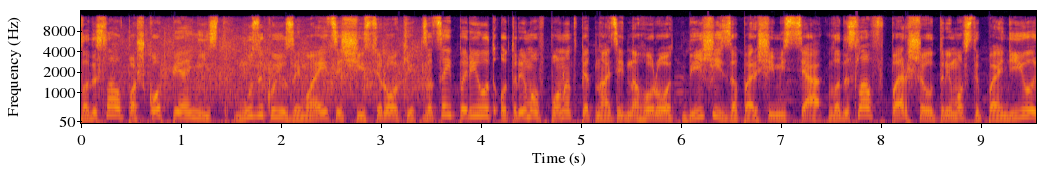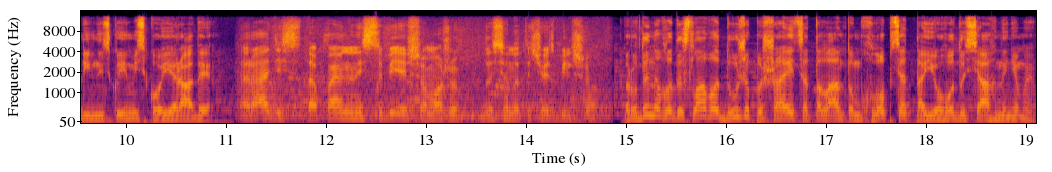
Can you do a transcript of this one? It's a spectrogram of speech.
Владислав Пашко піаніст. Музикою займається 6 років. За цей період отримав понад 15 нагород. Більшість за перші місця. Владислав вперше отримав стипендію Рівненської міської ради. Радість та впевненість в собі, що можу досягнути чогось більшого. Родина Владислава дуже пишається талантом хлопця та його досягненнями.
